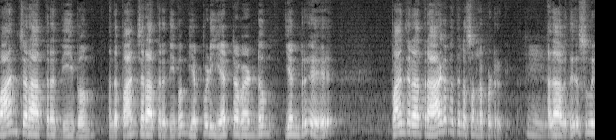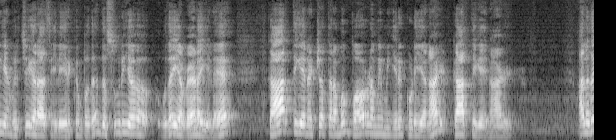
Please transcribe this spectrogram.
பாஞ்சராத்திர தீபம் அந்த பாஞ்சராத்திர தீபம் எப்படி ஏற்ற வேண்டும் என்று பாஞ்சராத்திர ஆகமத்தில் சொல்லப்பட்டிருக்கு. அதாவது சூரியன் விருச்சிக ராசியில இருக்கும்போது அந்த சூரிய உதய வேளையிலே கார்த்திகை நட்சத்திரமும் பௌர்ணமியும் இருக்கக்கூடிய நாள் கார்த்திகை நாள். அல்லது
